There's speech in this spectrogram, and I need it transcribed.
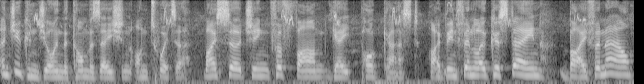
and you can join the conversation on Twitter by searching for Farmgate Podcast. I've been ffinlo Costain. Bye for now.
